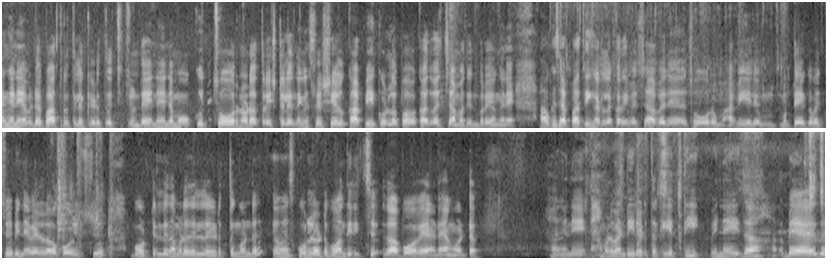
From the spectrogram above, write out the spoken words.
അങ്ങനെ അവരുടെ പാത്രത്തിലൊക്കെ എടുത്ത് വെച്ചിട്ടുണ്ട്. പിന്നെ എന്റെ മോക്ക് ചോറിനോട് അത്ര ഇഷ്ടമല്ല. എന്തെങ്കിലും സ്പെഷ്യൽ കാപ്പിയൊക്കെ ഉള്ളപ്പോൾ അവൾക്ക് അത് വെച്ചാൽ മതി എന്ന് പറയും. അങ്ങനെ അവൾക്ക് ചപ്പാത്തിയും കടലക്കറിയും വെച്ച് അവന് ചോറും അവിയലും മുട്ടയൊക്കെ വെച്ചു. പിന്നെ വെള്ളമൊക്കെ ഒഴിച്ചു. ബോട്ടിൽ നമ്മളതെല്ലാം എടുത്തും കൊണ്ട് സ്കൂളിലോട്ട് പോകാൻ തിരിച്ച് ഇതാ പോവുകയാണ് അങ്ങോട്ട്. അങ്ങനെ നമ്മൾ വണ്ടിയുടെ അടുത്തൊക്കെ എത്തി. പിന്നെ ഇതാ ഇത്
